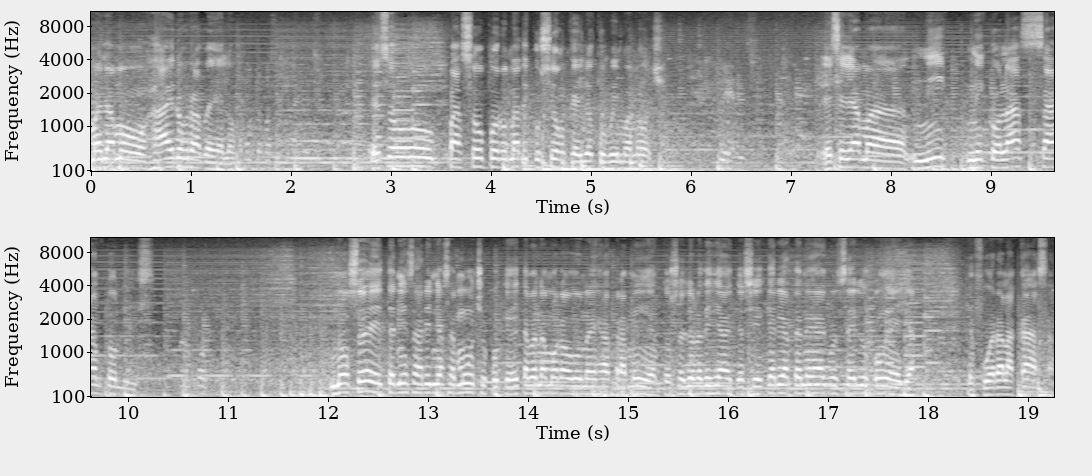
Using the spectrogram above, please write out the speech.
me llamo Jairo Ravelo. Eso pasó por una discusión que ellos tuvimos anoche. Él se llama Nic- Nicolás Santos. No sé, él tenía esa riña hace mucho porque él estaba enamorado de una hija atrás mía. Entonces yo le dije a él que si él quería tener algo en serio con ella, que fuera a la casa.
